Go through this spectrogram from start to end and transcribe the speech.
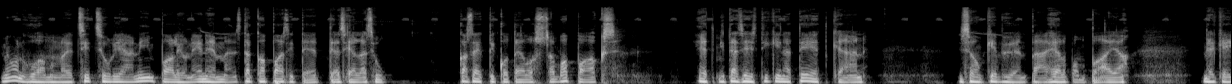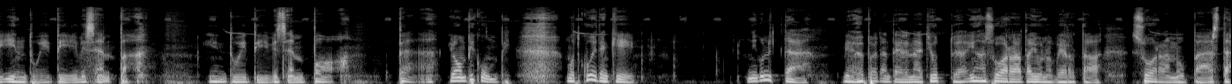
me on huomannut, että sitten sinulla jää niin paljon enemmän sitä kapasiteettia siellä sinun kasettikotelossa vapaaksi, että mitä se ikinä teetkään, niin se on kevyempää, helpompaa ja melkein intuitiivisempaa. Intuitiivisempaa. Pää. Jompikumpi. Mutta kuitenkin, niin kuin nyt tämä, minä höpötän teille näitä juttuja ihan suoraa tajunnan vertaa suoraan minun päästä.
